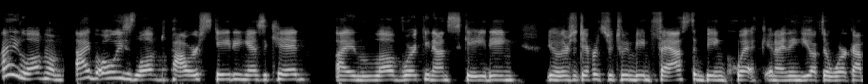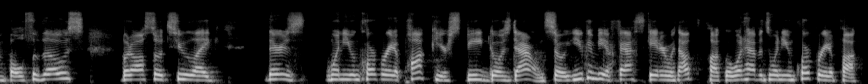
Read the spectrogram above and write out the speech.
I love them. I've always loved power skating as a kid. I love working on skating. You know, there's a difference between being fast and being quick. And I think you have to work on both of those. But also, too, like there's when you incorporate a puck, your speed goes down. So you can be a fast skater without the puck, but what happens when you incorporate a puck?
